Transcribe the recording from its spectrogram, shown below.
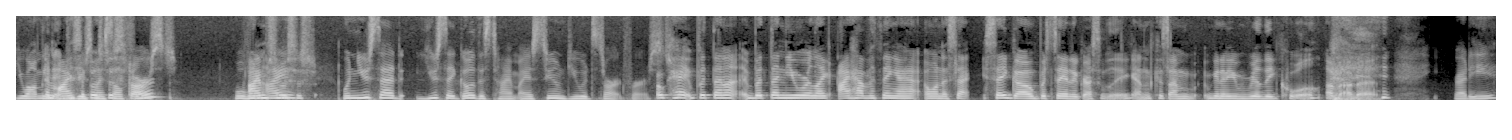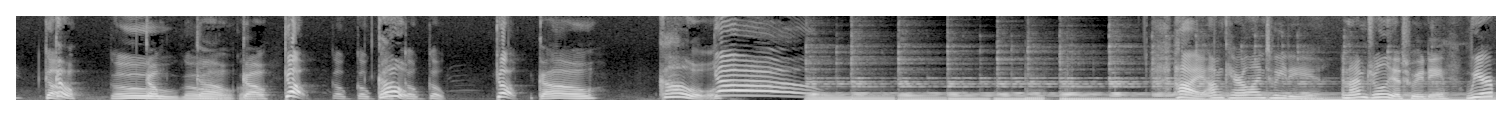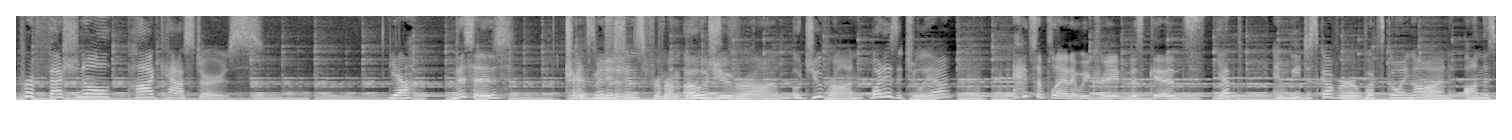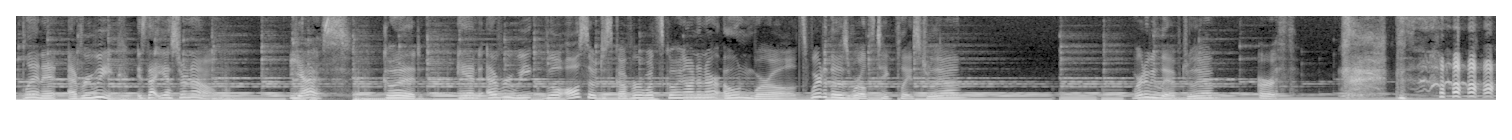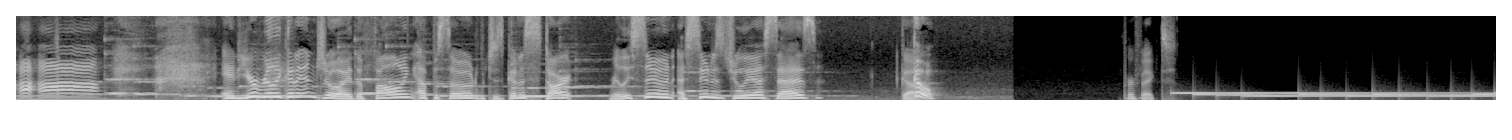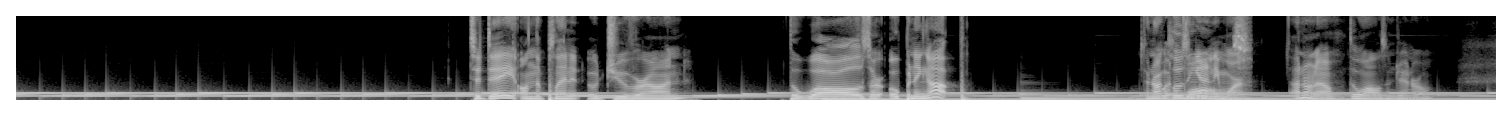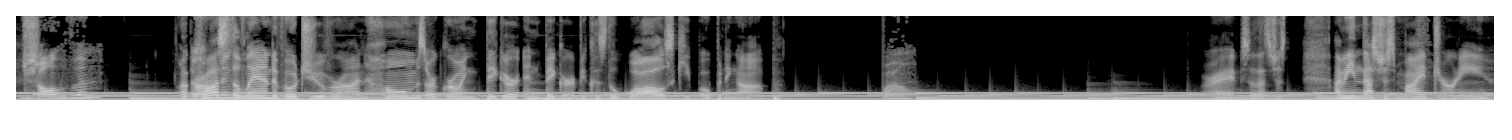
You want me Am to introduce to myself start? first? Well, when I, to. St- when you said you say go this time, I assumed you would start first. okay, but then I, but then you were like, I have a thing I, I want to say. Say go, but say it aggressively again because I'm gonna be really cool about it. Ready? Go. go, Go. Go. Go. Go. Go. Go. Go. Go. Go. Go. Go. Go. go, go. Go. Hi, I'm Caroline Tweedy. And I'm Julia Tweedy. We are professional podcasters. Yeah, this is Transmissions, from, O Juveron. Ojuveron? What is it, Julia? It's a planet we created as kids. Yep, and we discover what's going on on this planet every week. Is that yes or no? Yes. Good. And every week we'll also discover what's going on in our own worlds. Where do those worlds take place, Julia? Where do we live, Julia? Earth. and you're really going to enjoy the following episode, which is going to start really soon, as soon as Julia says go. Go. Perfect. Today on the planet O Juveron, the walls are opening up. They're not What closing in anymore. I don't know, the walls in general. Just all of them? Across opening? the land of O Juveron, homes are growing bigger and bigger because the walls keep opening up. Wow. All right, so that's just, I mean, that's just my journey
